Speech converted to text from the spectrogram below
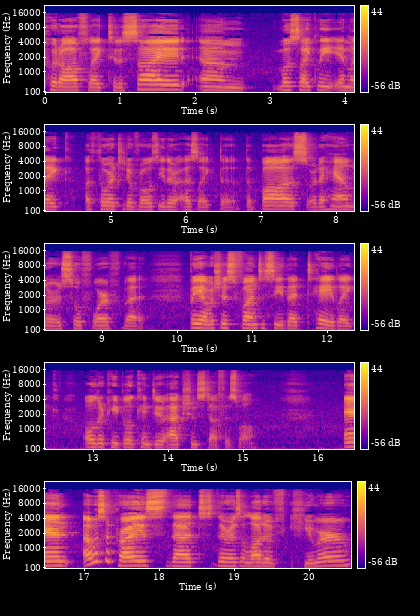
put off like to the side, um, most likely in like authoritative roles, either as like the the boss or the handler, or so forth. But but yeah, it was just fun to see that hey, like older people can do action stuff as well. And I was surprised that there was a lot of humor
